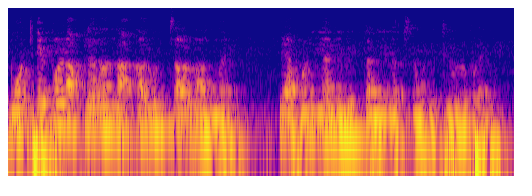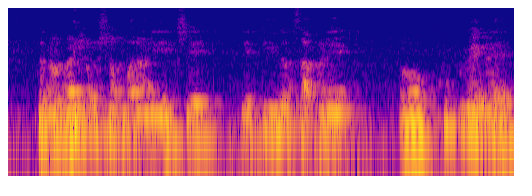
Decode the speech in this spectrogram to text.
मोठेपण आपल्याला नाकारून चालणार नाही हे आपण या निमित्ताने लक्षामध्ये ठेवलं पाहिजे. तर नव्याण्णव शंभर आणि एकशे हे तीनच आकडे खूप वेगळे आहेत.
